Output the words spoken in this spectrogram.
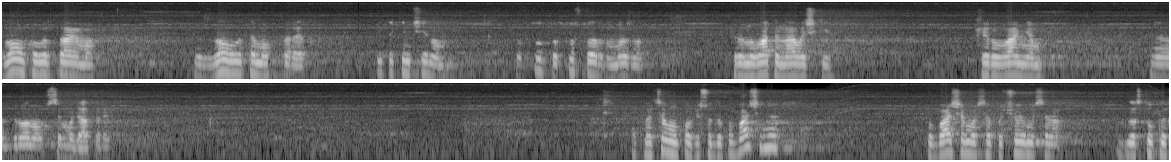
знову повертаємо, знову летимо вперед. І таким чином то в ту, то в ту сторону можна тренувати навички керуванням дроном в симуляторі. От на цьому поки що до побачення. Побачимося, почуємося в наступних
